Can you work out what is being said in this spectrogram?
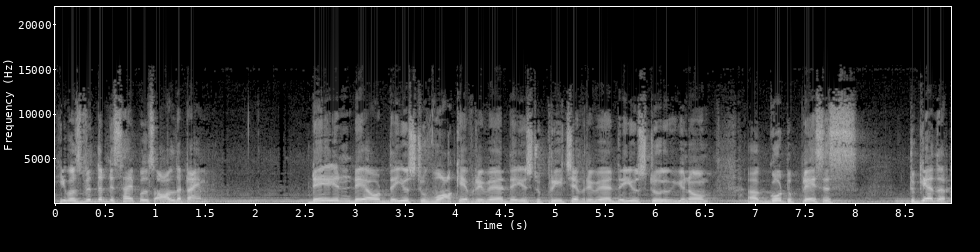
he was with the disciples all the time. Day in, day out, they used to walk everywhere, they used to preach everywhere, they used to, you know, uh, go to places together.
